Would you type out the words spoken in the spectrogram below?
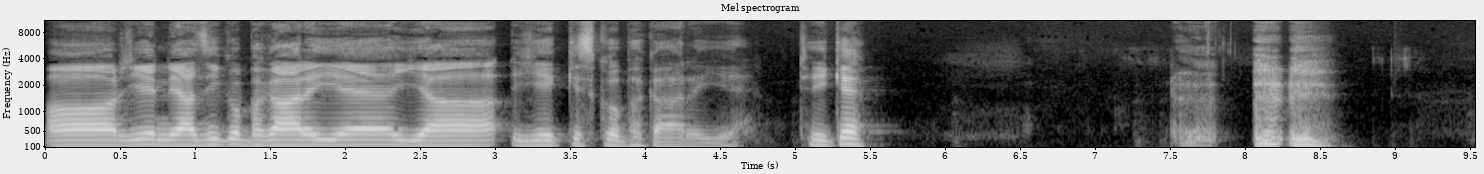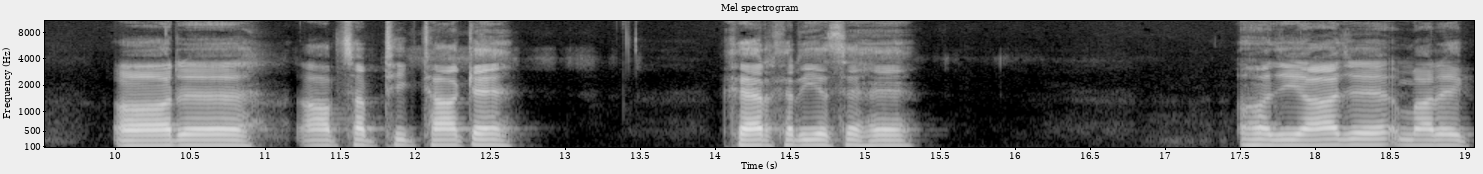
और ये न्याजी को भगा रही है या ये किसको भगा रही है? ठीक है? और आप सब ठीक ठाक हैं? खैर खरीत से हैं। हाँ जी, आज हमारे एक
